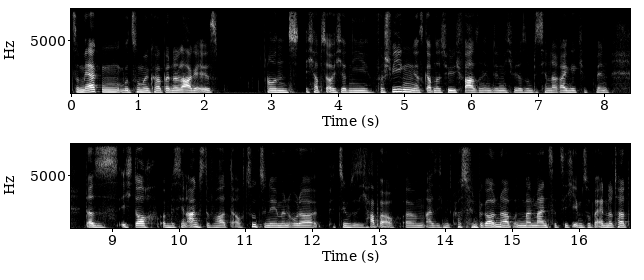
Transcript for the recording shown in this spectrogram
zu merken, wozu mein Körper in der Lage ist. Und ich habe es euch ja nie verschwiegen. Es gab natürlich Phasen, in denen ich wieder so ein bisschen da reingekippt bin, dass ich doch ein bisschen Angst davor hatte, auch zuzunehmen oder beziehungsweise ich habe auch, ähm, als ich mit CrossFit begonnen habe und mein Mindset sich eben so verändert hat,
